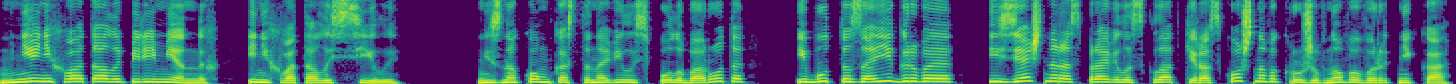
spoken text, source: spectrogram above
Мне не хватало переменных и не хватало силы. Незнакомка остановилась в полоборота и, будто заигрывая, изящно расправила складки роскошного кружевного воротника.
